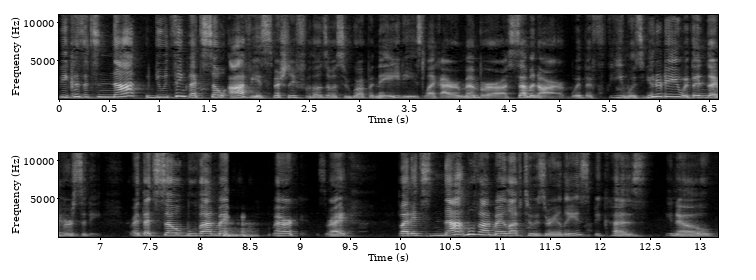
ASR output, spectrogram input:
because it's not you would think that's so obvious especially for those of us who grew up in the 80s like i remember a seminar where the theme was unity within diversity right? That's so move on my americans right? But it's not move on my left to israelis because you know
